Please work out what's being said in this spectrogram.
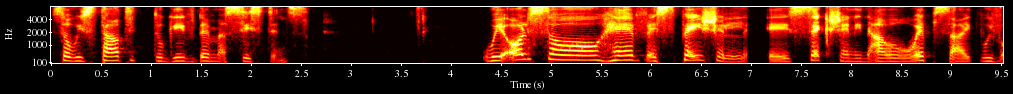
So we started to give them assistance. We also have a special uh, section in our website with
